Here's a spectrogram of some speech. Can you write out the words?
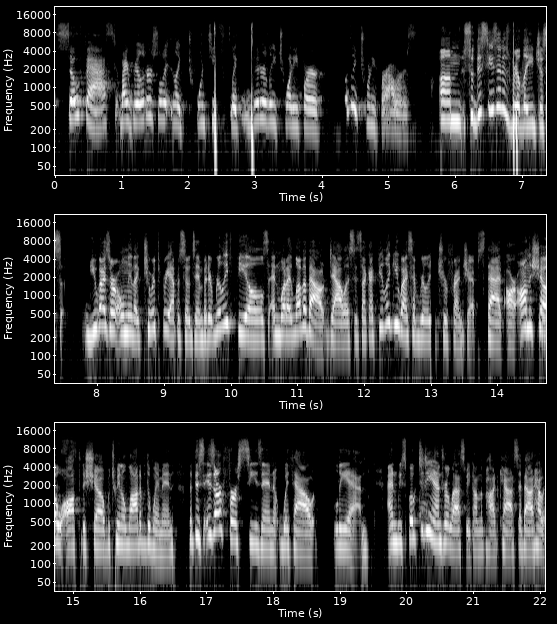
so fast. My realtor sold it in like 20 like literally 24 it was like 24 hours. Um, so this season is really just you guys are only like two or three episodes in, but it really feels, and what I love about Dallas is like, I feel like you guys have really true friendships that are on the show, Yes. off the show, between a lot of the women. But this is our first season without LeeAnne. And we spoke to D'Andra last week on the podcast about how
